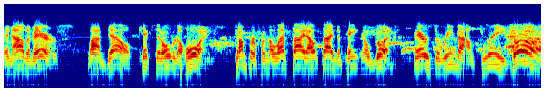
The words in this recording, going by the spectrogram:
And now the Bears Lobdell kicks it over to Hoy. Jumper from the left side outside the paint, no good. Bears the rebound, three, good.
